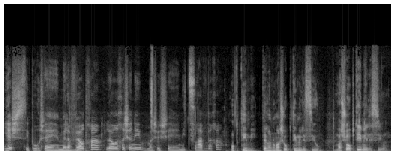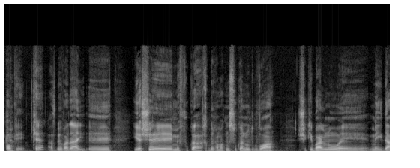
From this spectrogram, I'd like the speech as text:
יש סיפור שמלווה אותך לאורך השנים? משהו שנצרב בך? אופטימי, תן לנו משהו אופטימי לסיום. משהו אופטימי לסיום, כן. אוקיי. כן, אז בוודאי. אה, יש אה, מפוקח ברמת מסוכנות גבוהה, שקיבלנו אה, מידע,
